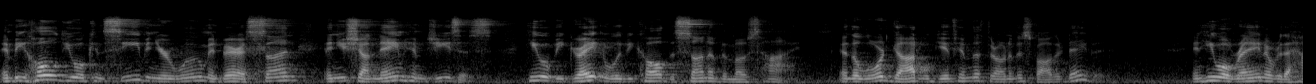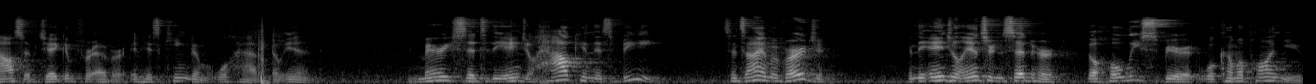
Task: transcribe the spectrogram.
And behold, you will conceive in your womb and bear a son, and you shall name him Jesus. He will be great and will be called the Son of the Most High. And the Lord God will give him the throne of his father David and he will reign over the house of Jacob forever, and his kingdom will have no end. And Mary said to the angel, How can this be, since I am a virgin? And the angel answered and said to her, The Holy Spirit will come upon you,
